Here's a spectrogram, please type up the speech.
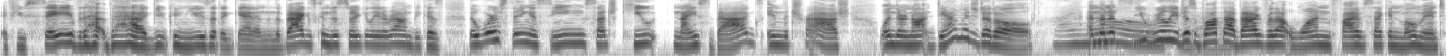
if you save that bag, you can use it again and then the bags can just circulate around because the worst thing is seeing such cute, nice bags in the trash when they're not damaged at all. And then it's you really just yeah. bought that bag for that one 5 second moment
